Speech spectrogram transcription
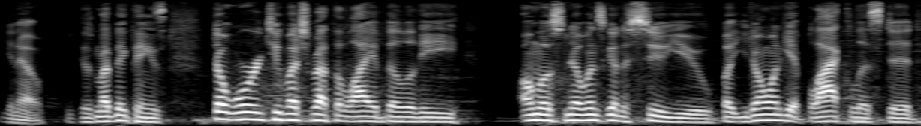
you know, because my big thing is don't worry too much about the liability. Almost no one's going to sue you, but you don't want to get blacklisted,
